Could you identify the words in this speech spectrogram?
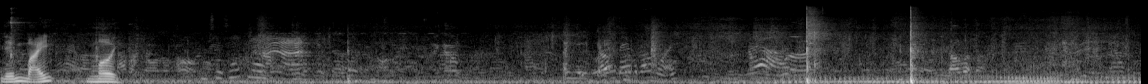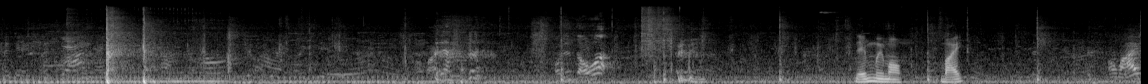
điểm 7 10 điểm 11 7 Còn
